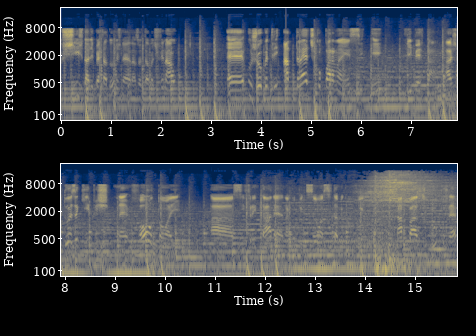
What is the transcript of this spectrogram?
esse raio-x da Libertadores, né, nas oitavas de final, é o jogo entre Atlético Paranaense e Libertar. As duas equipes, né, voltam aí a se enfrentar, né, na competição, assim também como foi na fase de grupos, né.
